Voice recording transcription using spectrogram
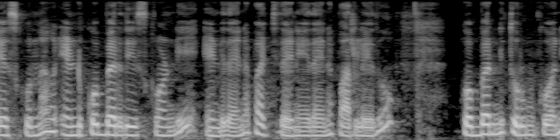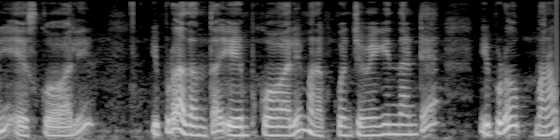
వేసుకున్న ఎండు కొబ్బరి తీసుకోండి. ఎండిదైనా పచ్చిదైనా ఏదైనా పర్లేదు. కొబ్బరిని తురుముకొని వేసుకోవాలి. ఇప్పుడు అదంతా వేపుకోవాలి. మనకు కొంచెం వేగిందంటే ఇప్పుడు మనం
